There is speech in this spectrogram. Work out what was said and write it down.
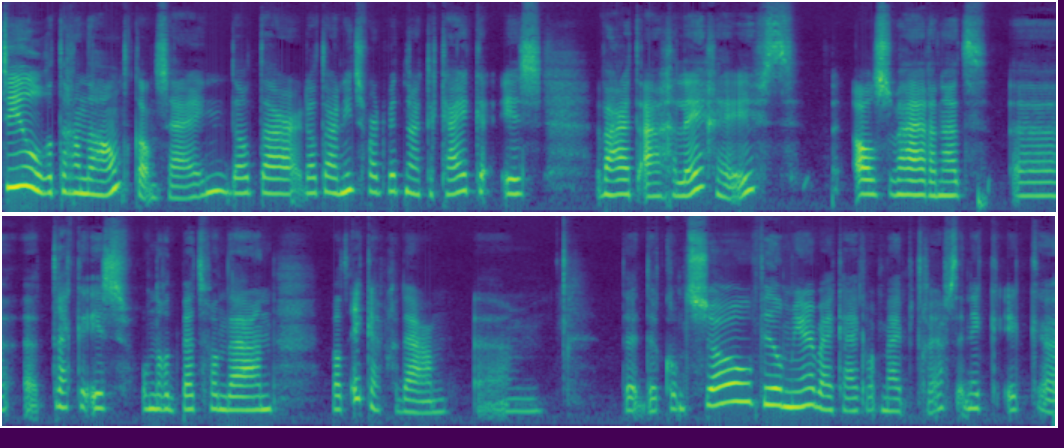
subtiel wat er aan de hand kan zijn, dat daar, dat daar niet zwart-wit naar te kijken is waar het aan gelegen heeft. Als ware het uh, trekken is onder het bed vandaan wat ik heb gedaan. Um, er komt zoveel meer bij kijken wat mij betreft. En ik, ik uh,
